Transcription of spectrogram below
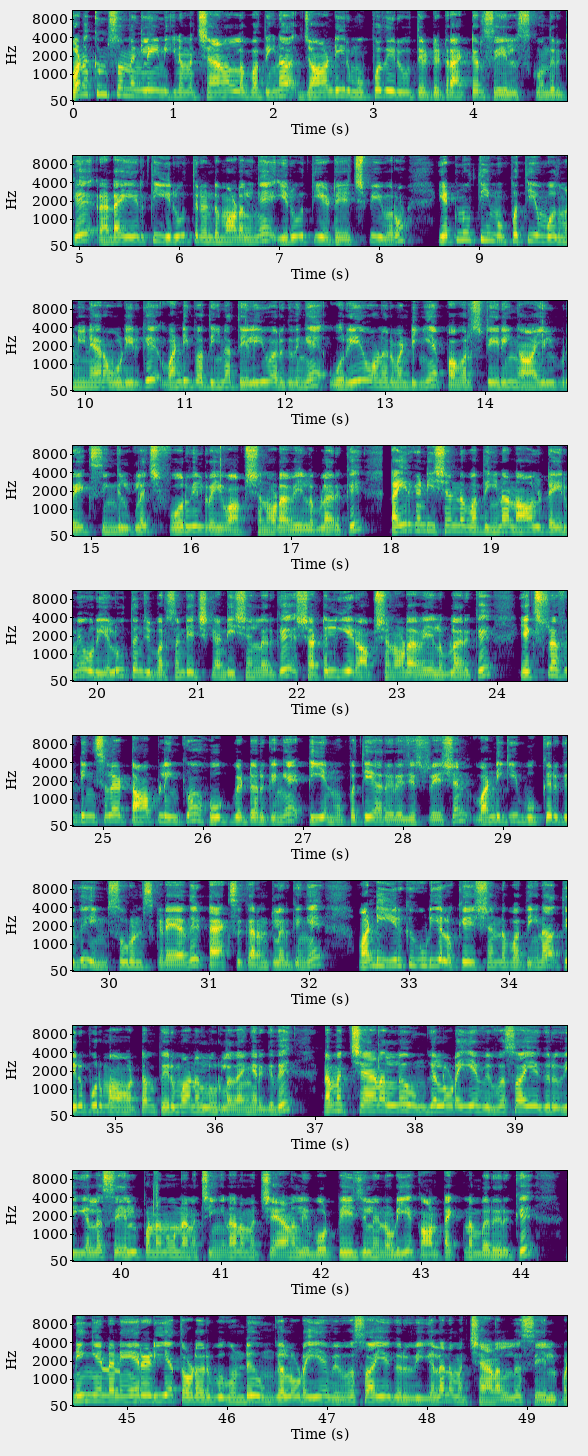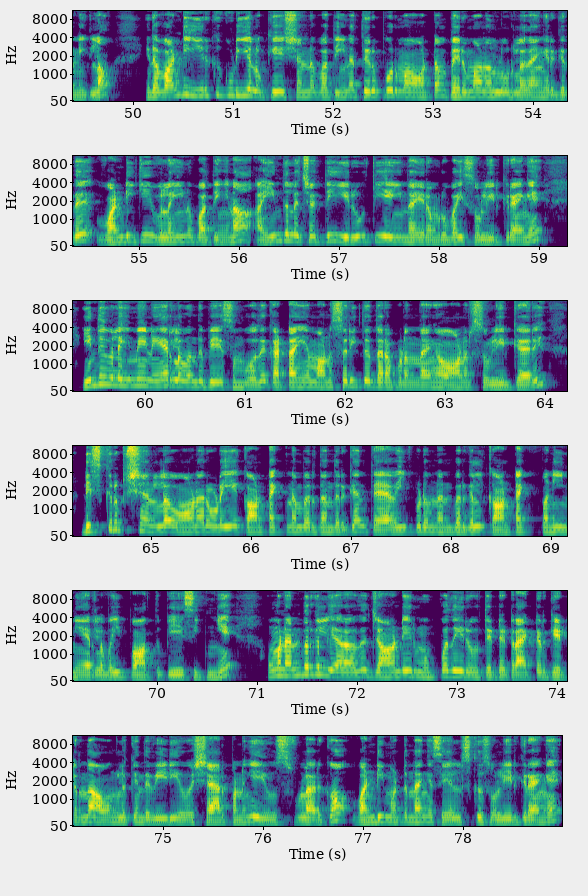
வணக்கம் சொந்தங்களே இன்றைக்கி நம்ம சேனலில் பார்த்தீங்கன்னா ஜாண்டீர் முப்பது இருபத்தெட்டு டிராக்டர் சேல்ஸ்க்கு வந்திருக்கு. ரெண்டாயிரத்தி இருபத்தி ரெண்டு மாடலுங்க இருபத்தி எட்டு ஹெச்பி வரும். எட்நூற்றி முப்பத்தி ஒம்பது மணி நேரம் ஓடிருக்கு வண்டி பார்த்தீங்கன்னா தெளிவாக இருக்குதுங்க. ஒரே ஓனர் வண்டிங்க. Power steering oil brake single clutch four wheel drive ஆப்ஷனோட அவைலபிளாக இருக்குது டயர் கண்டிஷனில் பார்த்தீங்கன்னா நாலு டயருமே ஒரு எழுபத்தஞ்சு பர்சன்டேஜ் கண்டிஷனில் இருக்குது ஷட்டில் கியர் ஆப்ஷனோட அவைலபிளாக இருக்குது எக்ஸ்ட்ரா ஃபிட்டிங்ஸில் டாப் லிங்க்கும் ஹூக் பெட்டும் இருக்குங்க. டிஎன் முப்பத்தி ஆறு ரெஜிஸ்ட்ரேஷன் வண்டிக்கு புக் இருக்குது. இன்சூரன்ஸ் கிடையாது டேக்ஸ் கரண்ட்டில் இருக்குங்க. வண்டி இருக்கக்கூடிய லொக்கேஷன் பார்த்தீங்கன்னா திருப்பூர் மாவட்டம் பெருமாநல்லூரில் தாங்க இருக்குது. நம்ம சேனலில் உங்களுடைய விவசாய குருவிகளை சேல் பண்ணணும்னு நினச்சிங்கன்னா நம்ம சேனல் இபோட் பேஜில் என்னுடைய காண்டாக்ட் நம்பர் இருக்குது நீங்கள் என்ன நேரடியாக தொடர்பு கொண்டு உங்களுடைய விவசாய கருவிகளை நம்ம சேனலில் சேல் பண்ணிக்கலாம். இந்த வண்டி இருக்கக்கூடிய லொக்கேஷன் பார்த்தீங்கன்னா திருப்பூர் மாவட்டம் பெருமாநல்லூரில் தாங்க இருக்குது. வண்டிக்கு விலைன்னு பார்த்தீங்கன்னா ஐந்து லட்சத்தி இருபத்தி ஐந்தாயிரம் ரூபாய் சொல்லியிருக்கிறாங்க. இந்த ரெண்டுலையுமே நேரில் வந்து பேசும்போது கட்டாயம் அனுசரித்து தரப்படும் தாங்க ஓனர் சொல்லியிருக்காரு. டிஸ்கிரிப்ஷனில் ஓனருடைய காண்டாக்ட் நம்பர் தந்திருக்கேன். தேவைப்படும் நண்பர்கள் காண்டாக்ட் பண்ணி நேரில் போய் பார்த்து பேசிக்கிங்க. உங்கள் நண்பர்கள் யாராவது ஜாண்டீர் முப்பது இருபத்தெட்டு டிராக்டர் கேட்டிருந்தா அவங்களுக்கு இந்த வீடியோவை ஷேர் பண்ணுங்கள் யூஸ்ஃபுல்லாக இருக்கும். வண்டி மட்டும்தாங்க சேல்ஸ்க்கு சொல்லியிருக்கிறாங்க.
